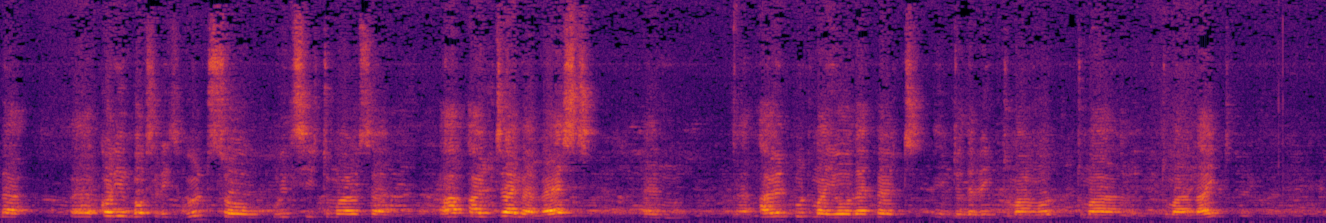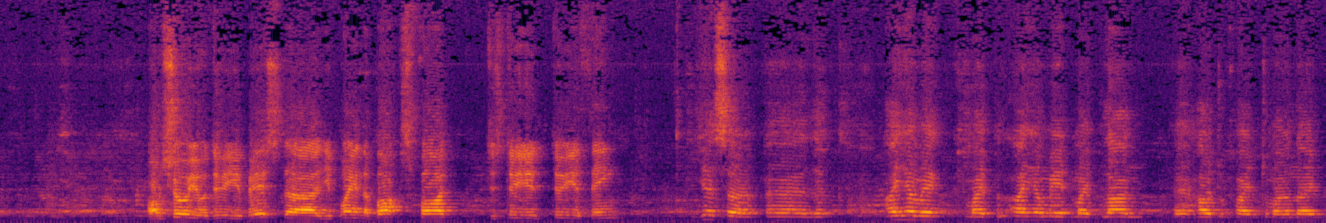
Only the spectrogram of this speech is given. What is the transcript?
the uh, Korean boxer is good, so we'll see tomorrow. I, I'll try my best I will put my all effort into the ring tomorrow, tomorrow, tomorrow night. I'm sure you'll do your best. Uh, you playing the box fight. Just do your do your thing. Yes, sir. Uh, look, I have made my I have made my plan uh, how to fight tomorrow night.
